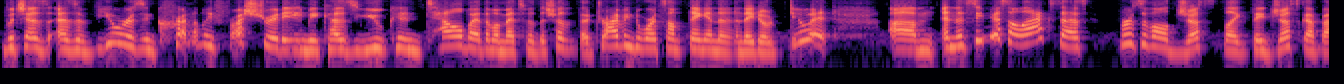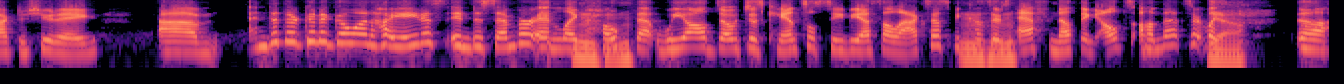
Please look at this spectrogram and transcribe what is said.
which as as a viewer is incredibly frustrating because you can tell by the momentum of the show that they're driving towards something, and then they don't do it. Um, and the CBS All Access, first of all, just like they just got back to shooting. Um, and then they're going to go on hiatus in December and like Mhm. hope that we all don't just cancel CBS All Access because there's F nothing else on that. Like, yeah. ugh,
